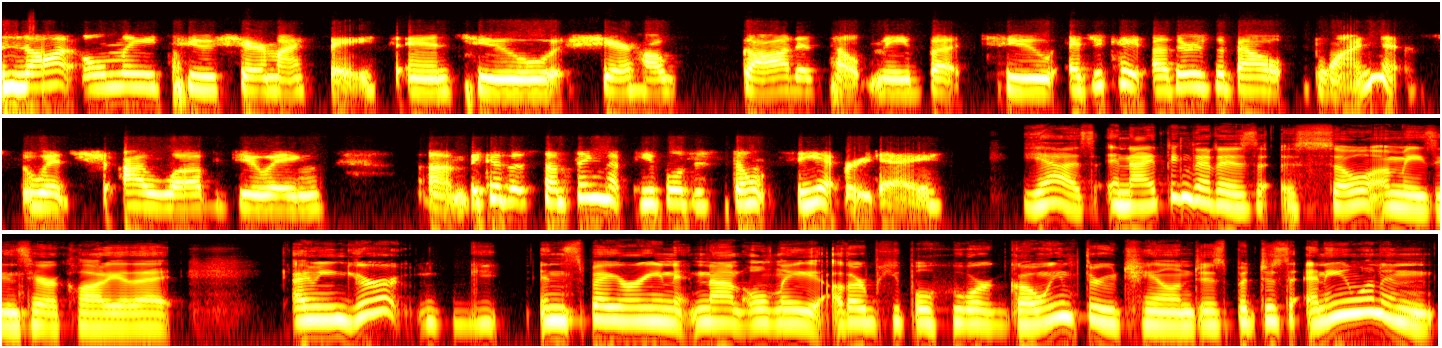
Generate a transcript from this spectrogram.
not only to share my faith and to share how God has helped me, but to educate others about blindness, which I love doing um, because it's something that people just don't see every day. Yes. And I think that is so amazing, Sara Claudia, that I mean, you're inspiring not only other people who are going through challenges, but just anyone in,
